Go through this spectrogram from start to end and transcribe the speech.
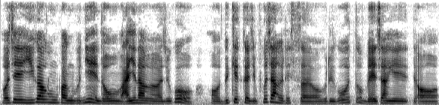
어제 이가공 방문이 너무 많이 나가 가지고, 어, 늦게까지 포장을 했어요. 그리고 또 매장에, 어,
